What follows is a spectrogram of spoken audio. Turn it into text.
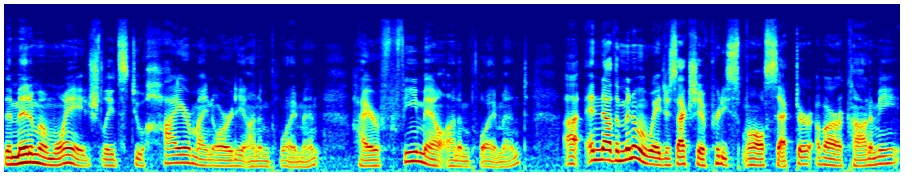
The minimum wage leads to higher minority unemployment, higher female unemployment. Uh, and now the minimum wage is actually a pretty small sector of our economy.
